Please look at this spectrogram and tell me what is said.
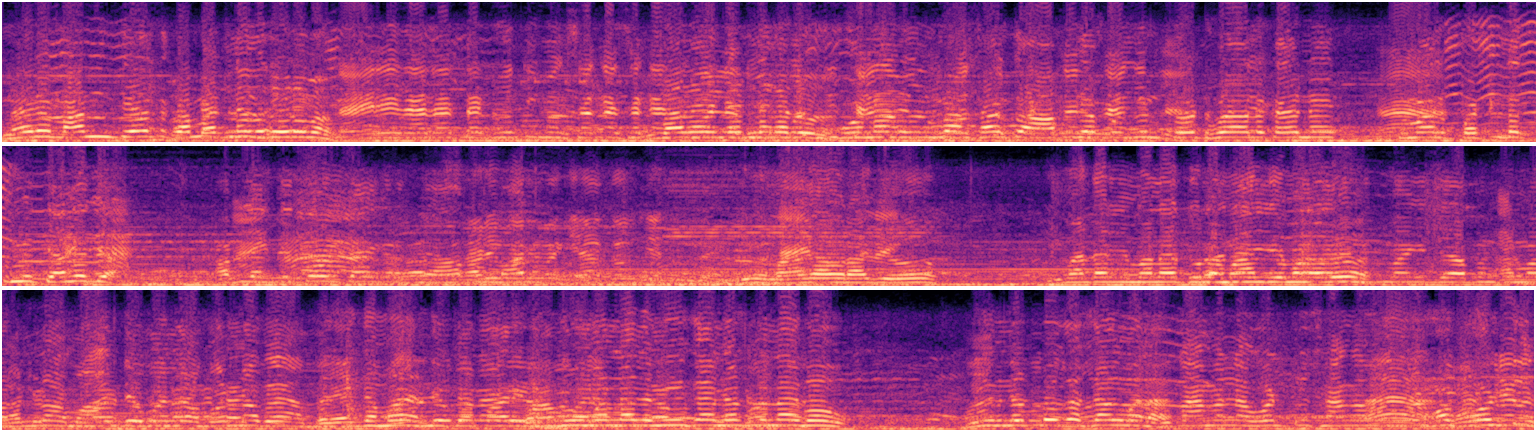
नाही नाही मान द्यायचं कामच पटलं नाही. जोडू मग. नाही रे दादा तट होती मग सकाळ सकाळ तुम्हाला तट कोणाला सांगतो आपल्यापासून. कट व्हायला काय नाही. तुम्हाला पटलं तुम्ही त्याला द्या. आपल्या त्याच्यावर काय करत नाही आपण तुम्ही मागावर राजू इमानदारी म्हणा तुला मान दे म्हणालो मागितलं आपण तुम्हाला बरं एकदा म्हण तू म्हणला तर मी काय नटलो नाही भाऊ. मी नटलो का सांग मला? वन टू सांगा हा. मग तुम्ही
